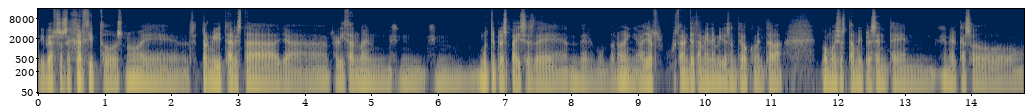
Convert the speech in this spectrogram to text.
diversos ejércitos, ¿no? el sector militar está ya realizando en múltiples países del mundo. ayer justamente también Emilio Santiago comentaba cómo eso está muy presente en, el caso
